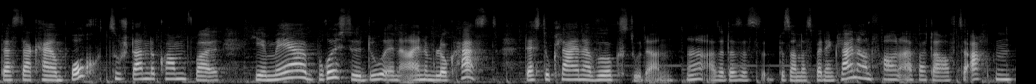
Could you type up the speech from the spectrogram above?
dass da kein Bruch zustande kommt, weil je mehr Brüste du in einem Look hast, desto kleiner wirkst du dann. Ne? Also das ist besonders bei den kleineren Frauen einfach darauf zu achten.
